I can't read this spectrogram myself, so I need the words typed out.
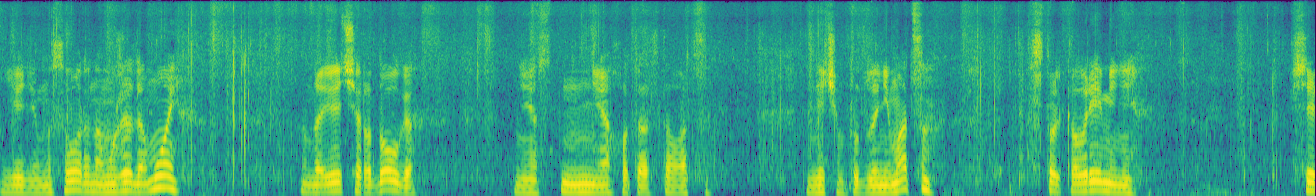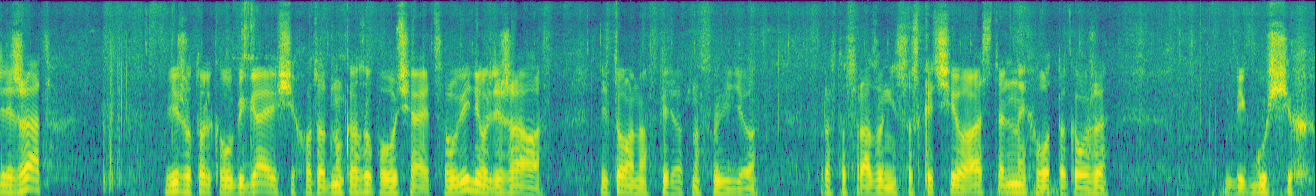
едем мы с вороном уже домой. До вечера долго, не, неохота оставаться, нечем тут заниматься, столько времени. Все лежат, вижу только убегающих, вот одну козу получается, увидел, лежала, и то она вперед нас увидела, просто сразу не соскочила, а остальных вот только уже бегущих.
